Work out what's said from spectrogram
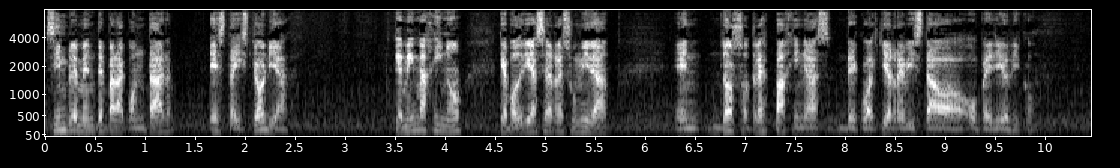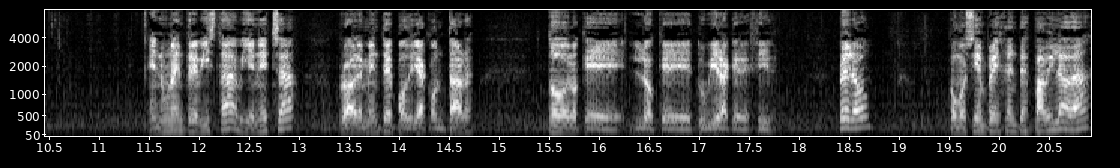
simplemente para contar esta historia, que me imagino que podría ser resumida en dos o tres páginas de cualquier revista o, periódico. En una entrevista bien hecha, probablemente podría contar todo lo que, lo que tuviera que decir. Pero, como siempre hay gente espabilada,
